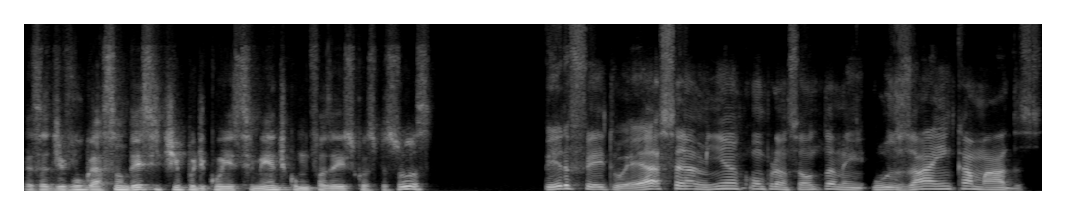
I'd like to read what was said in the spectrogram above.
essa divulgação desse tipo de conhecimento, de como fazer isso com as pessoas? Perfeito. Essa é a minha compreensão também. Usar em camadas.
